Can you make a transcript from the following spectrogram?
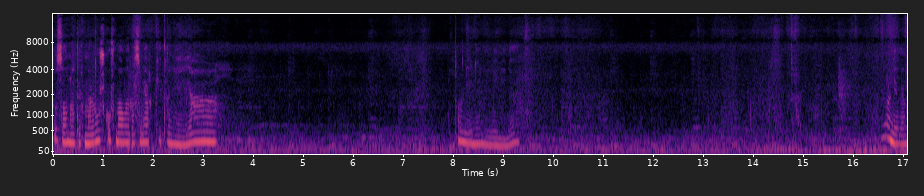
Tu są na tych maluszków małe rozmiarki, to nie ja. To nie, nie, nie. No nie wiem.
